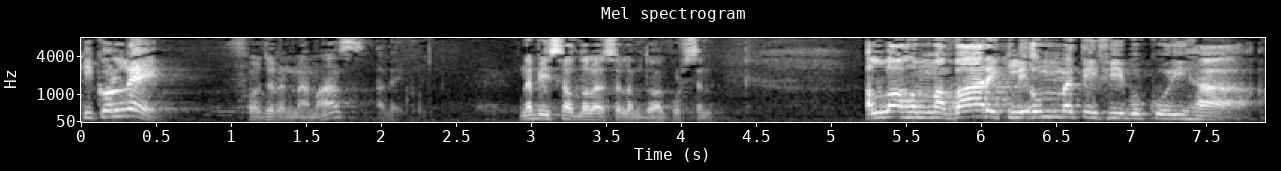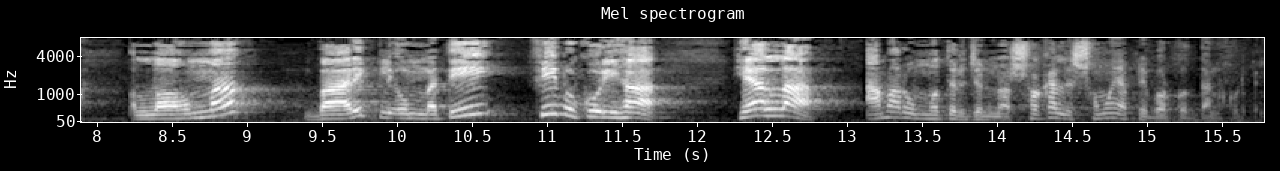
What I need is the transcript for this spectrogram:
কি করলে? ফজরের নামাজ আদায় করলে নবী সাল্লাম দোয়া করছেন, আল্লাহুম্মা বারিক লি উম্মতি ফি বুকুরিহা। আল্লাহুম্মা বারিক লি উম্মতি ফি বুকুরিহা। হে আল্লাহ, আমার উম্মতের জন্য সকালের সময় আপনি বরকত দান করবেন।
